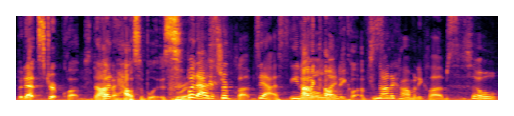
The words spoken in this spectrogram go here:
But at strip clubs, not But- a House of Blues. Correct. But at strip clubs, yes. You Not know, at comedy like- clubs. Not at comedy clubs. So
